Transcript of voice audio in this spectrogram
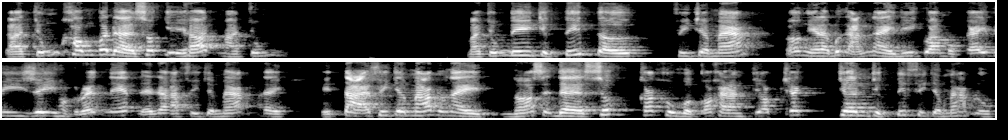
là chúng không có đề xuất gì hết mà chúng mà chúng đi trực tiếp từ feature map. Có nghĩa là bức ảnh này đi qua một cái VG hoặc RedNet để ra feature map đây. Thì tại feature map chỗ này nó sẽ đề xuất các khu vực có khả năng chứa object trên trực tiếp feature map luôn.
